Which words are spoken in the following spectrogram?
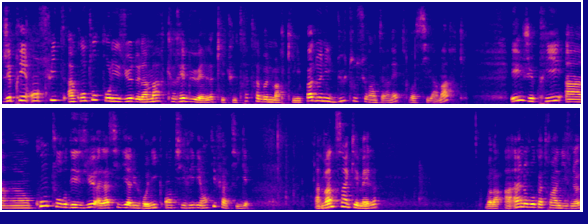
J'ai pris ensuite un contour pour les yeux de la marque Revuel, qui est une très très bonne marque, qui n'est pas donnée du tout sur internet. Voici la marque. Et j'ai pris un contour des yeux à l'acide hyaluronique anti-rides et anti-fatigue. Un 25 ml. Voilà, à 1,99€.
